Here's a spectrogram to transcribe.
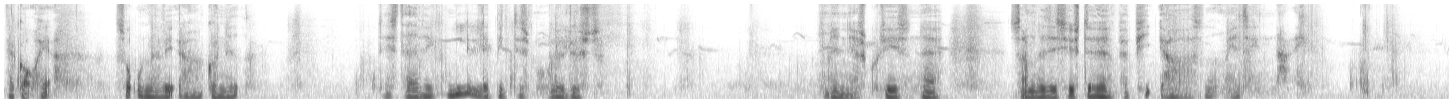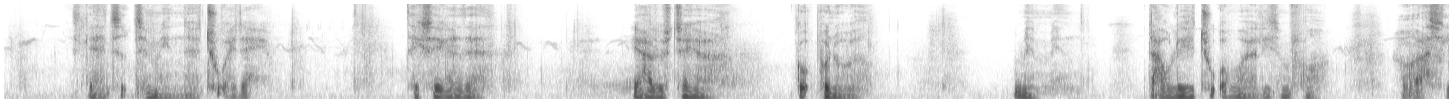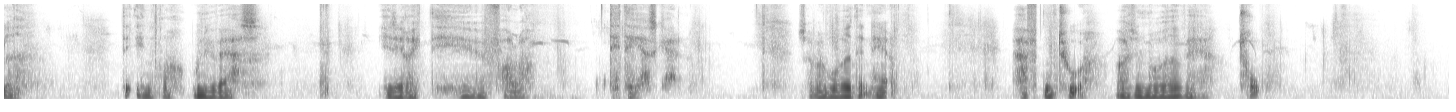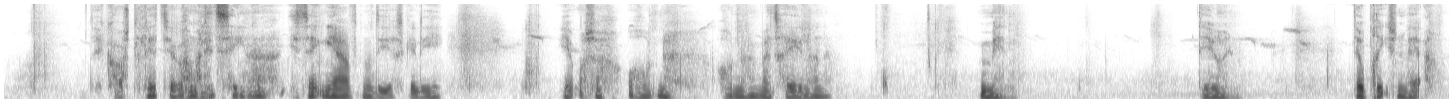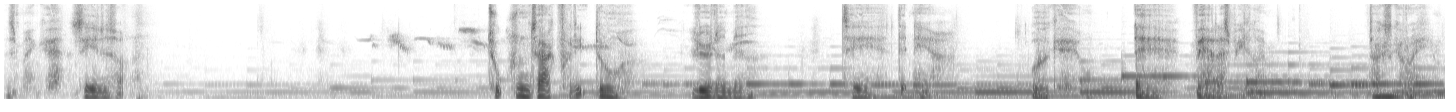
Jeg går her. Solen er ved at gå ned. Det er stadigvæk en lille bitte smule lyst. Men jeg skulle lige sådan have samlet de sidste papirer og sådan noget. Men jeg tænkte, nej. Jeg skal have tid til min uh, tur i dag. Det er ikke sikkert, at jeg har lyst til at gå på noget. Men min daglige tur, hvor jeg ligesom får raslede det indre univers i det rigtige øh, folder. Det er det, jeg skal. Så på måde den her aftentur også en måde at være tro. Det koster lidt. Jeg kommer lidt senere i seng i aften, fordi jeg skal lige hjem og så ordne, ordne materialerne. Men det er jo en, det er jo prisen værd, hvis man kan sige det sådan. Tusind tak, fordi du lyttede med til den her udgave af Hverdagsbilrem. Tak skal du have.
